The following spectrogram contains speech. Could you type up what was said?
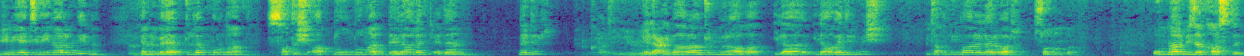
Bir niyeti dinarın değil mi? Yani vehebtüden buradan satış aklı olduğuna delalet eden nedir? El ibaratul mülhaga ila, ilave edilmiş bir takım ibareler var sonunda. Onlar bize kastı.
